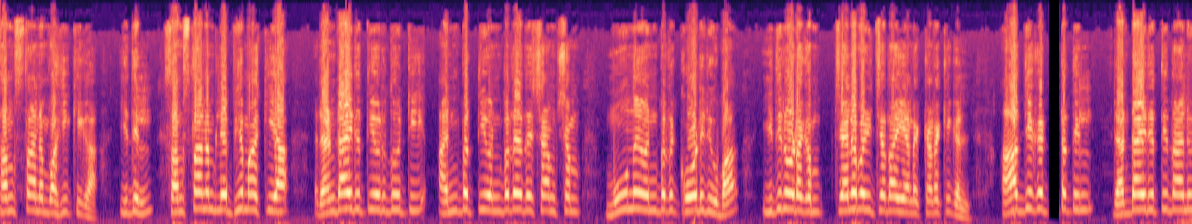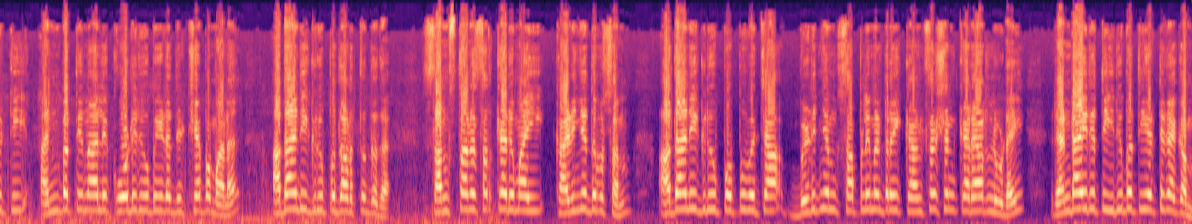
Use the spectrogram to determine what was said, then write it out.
സംസ്ഥാനം വഹിക്കുക. ഇതിൽ സംസ്ഥാനം ലഭ്യമാക്കിയ രണ്ടായിരത്തി ഒരുന്നൂറ്റി അൻപത്തി ഒൻപത് ദശാംശം മൂന്ന് ഒൻപത് കോടി രൂപ ഇതിനോടകം ചെലവഴിച്ചതായാണ് കണക്കുകൾ. ആദ്യഘട്ടത്തിൽ രണ്ടായിരത്തി നാനൂറ്റി അൻപത്തിനാല് കോടി രൂപയുടെ നിക്ഷേപമാണ് അദാനി ഗ്രൂപ്പ് നടത്തുന്നത്. സംസ്ഥാന സർക്കാരുമായി കഴിഞ്ഞ ദിവസം അദാനി ഗ്രൂപ്പ് ഒപ്പുവെച്ച വിഴിഞ്ഞം സപ്ലിമെന്ററി കൺസെഷൻ കരാറിലൂടെ രണ്ടായിരത്തി ഇരുപത്തിയെട്ടിനകം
